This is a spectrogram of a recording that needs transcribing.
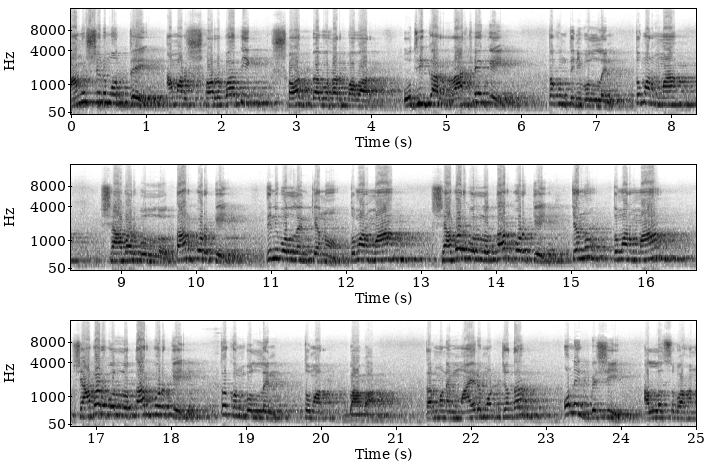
মানুষের মধ্যে আমার সর্বাধিক সৎ ব্যবহার পাওয়ার অধিকার রাখে কে? তখন তিনি বললেন, তোমার মা সে আবার বলল, তারপর কে? তিনি বললেন, কেন? তোমার মা সে আবার বলল, তারপর কে? কেন? তোমার মা সে আবার বলল, তারপর কে? তখন বললেন, তোমার বাবা। তার মানে মায়ের মর্যাদা অনেক বেশি আল্লাহ সুবাহান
